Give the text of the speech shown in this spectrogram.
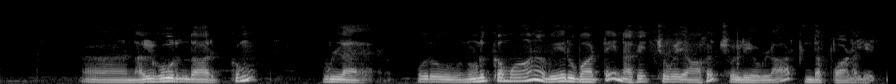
நல்கூர்ந்தார்க்கும் உள்ள ஒரு நுணுக்கமான வேறுபாட்டை நகைச்சுவையாக சொல்லியுள்ளார் இந்த பாடலில்.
